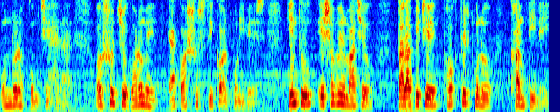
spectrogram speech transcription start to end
অন্যরকম চেহারা। অসহ্য গরমে এক অস্বস্তিকর পরিবেশ। কিন্তু এসবের মাঝেও তারাপীঠে ভক্তের কোনো খামতি নেই।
